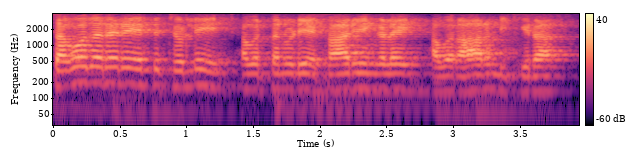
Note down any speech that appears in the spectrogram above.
சகோதரரே என்று சொல்லி அவர் தன்னுடைய காரியங்களை அவர் ஆரம்பிக்கிறார்.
